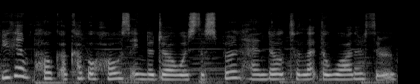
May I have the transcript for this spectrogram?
You can poke a couple holes in the dough with the spoon handle to let the water through.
